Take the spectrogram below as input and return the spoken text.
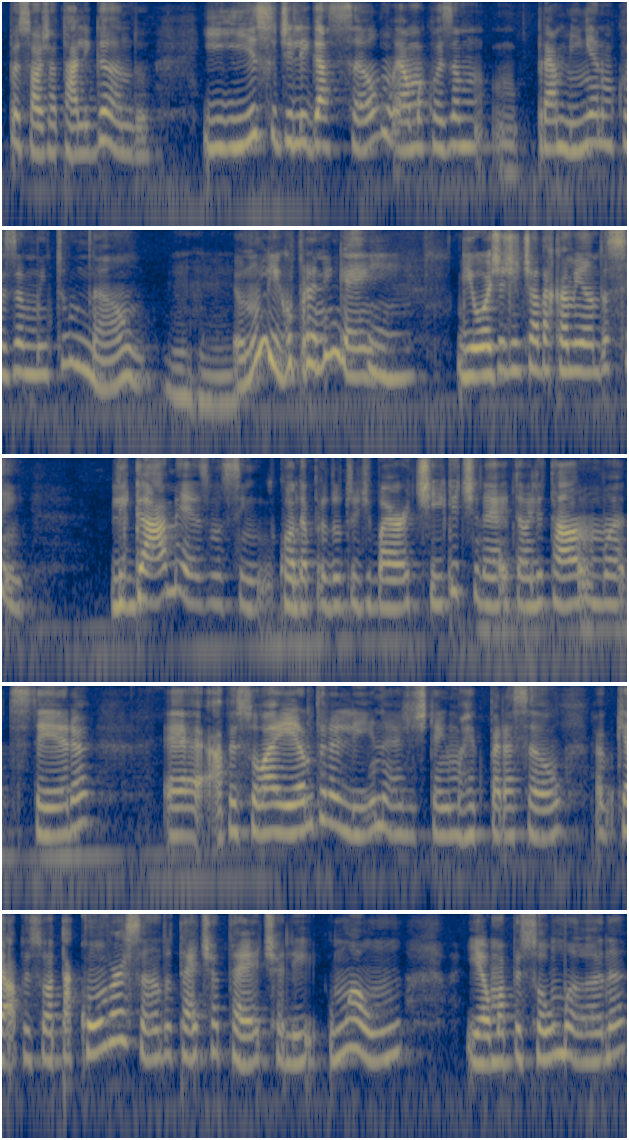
o pessoal já tá ligando. E isso de ligação é uma coisa, para mim, era uma coisa muito não. Uhum. Eu não ligo para ninguém. Sim. E hoje a gente já tá caminhando assim ligar mesmo, assim, quando é produto de maior ticket, né? Então ele tá numa esteira, é, a pessoa entra ali, né? A gente tem uma recuperação, é, que a pessoa tá conversando tete a tete ali, um a um, e é uma pessoa humana.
